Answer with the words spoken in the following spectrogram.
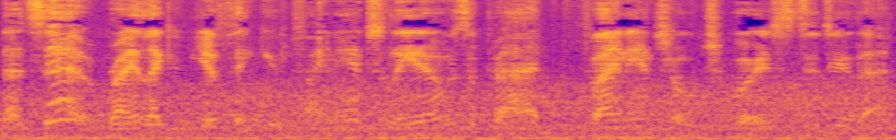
that's it, right? Like if you're thinking financially, it was a bad financial choice to do that.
